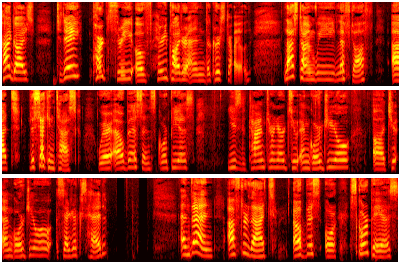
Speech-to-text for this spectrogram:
Hi guys! Today, part 3 of Harry Potter and the Cursed Child. Last time we left off at the second task, where Albus and Scorpius used the time turner to engorgio, uh, to engorgio Cedric's head. And then, after that, Albus or Scorpius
